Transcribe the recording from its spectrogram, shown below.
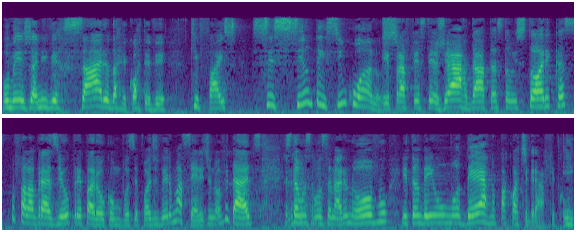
o mês de aniversário da Record TV, que faz 65 anos. E para festejar datas tão históricas, o Fala Brasil preparou, como você pode ver, uma série de novidades. Estamos com um cenário novo e também um moderno pacote gráfico. E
